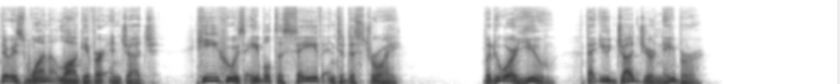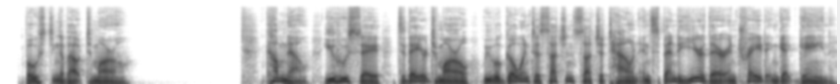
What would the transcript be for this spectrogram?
There is one lawgiver and judge, he who is able to save and to destroy. But who are you that you judge your neighbor? Boasting about tomorrow. Come now, you who say, Today or tomorrow we will go into such and such a town and spend a year there and trade and get gain.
